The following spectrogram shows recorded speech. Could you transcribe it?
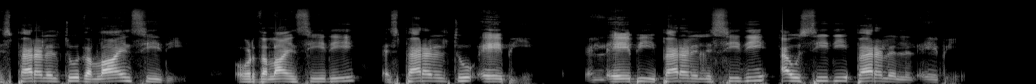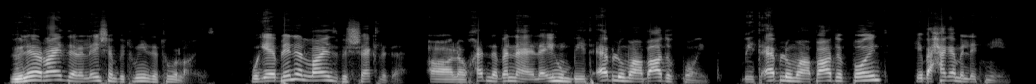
is parallel to the line CD or the line CD is parallel to AB ال AB parallel لل CD أو CD parallel لل AB بيقول لنا write the relation between the two lines. وجايب لنا ال lines بالشكل ده. آه لو خدنا بالنا هنلاقيهم بيتقابلوا مع بعض في point بيتقابلوا مع بعض في point يبقى حاجة من الاتنين.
